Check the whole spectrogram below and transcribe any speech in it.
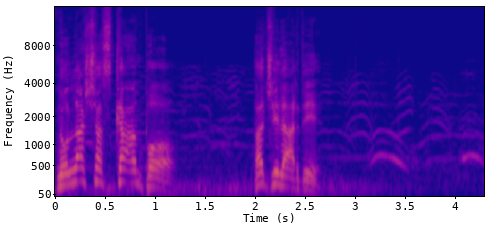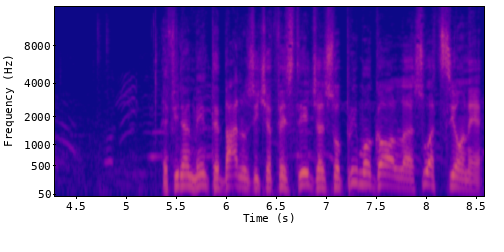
non lascia scampo a Gilardi. E finalmente Banusic festeggia il suo primo gol su azione.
